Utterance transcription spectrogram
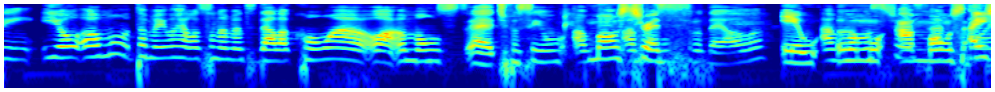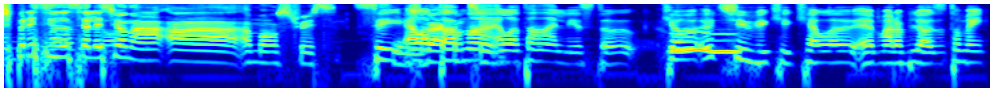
Sim, e eu amo também o relacionamento dela com a, a, monstro, é, tipo assim, a, a monstro dela. Eu A amo Monstrous a é Monstrous. A gente precisa selecionar a, a. Sim, Isso ela tá, na, ela tá na lista. Que eu, eu tive aqui, que ela é maravilhosa também.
